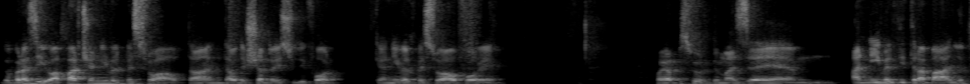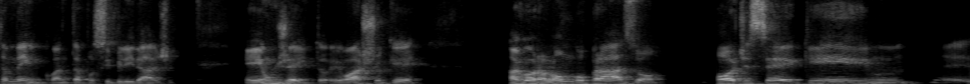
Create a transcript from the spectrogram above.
do Brasil, a parte a nível pessoal, tá? Então deixando isso de fora, que a nível pessoal foi foi absurdo, mas é, a nível de trabalho também, quanta possibilidade. É um jeito. Eu acho que agora, a longo prazo, pode ser que eh,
